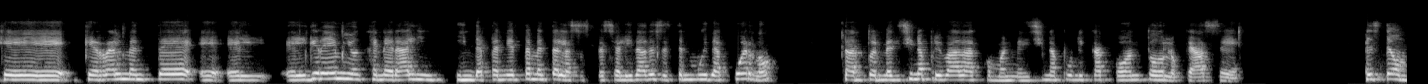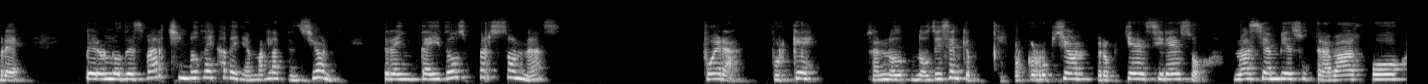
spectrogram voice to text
que, realmente eh, el, el, gremio en general, independientemente de las especialidades, estén muy de acuerdo, tanto en medicina privada como en medicina pública, con todo lo que hace este hombre. Pero lo de Svarchi no deja de llamar la atención. 32 personas fuera. ¿Por qué? O sea, nos dicen que pues, por corrupción, pero ¿qué quiere decir eso? No hacían bien su trabajo,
